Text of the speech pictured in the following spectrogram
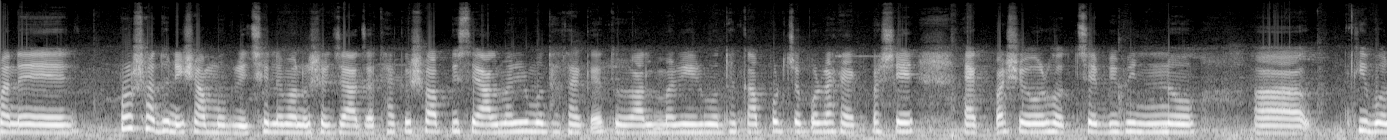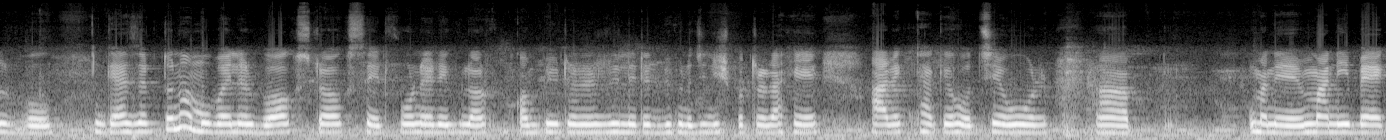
মানে প্রসাধনী সামগ্রী, ছেলে মানুষের যা যা থাকে, সব কিছু আলমারির মধ্যে থাকে। তো আলমারির মধ্যে কাপড় চোপড় রাখা এক পাশে এক পাশে ওর হচ্ছে বিভিন্ন কি বলব, গ্যাজেট তো না, মোবাইলের বক্স টক্স হেডফোনের এগুলো কম্পিউটারের রিলেটেড বিভিন্ন জিনিসপত্র রাখে। আরেক থাকে হচ্ছে ওর মানে মানি ব্যাগ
